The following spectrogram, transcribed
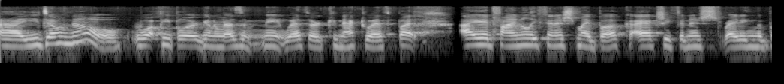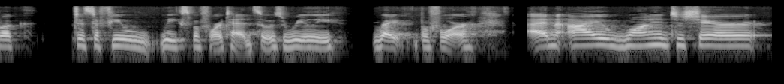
uh, you don't know what people are going to resonate with or connect with. But i had finally finished my book. I actually finished writing the book just a few weeks before ted so it was really right before. And i wanted to share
